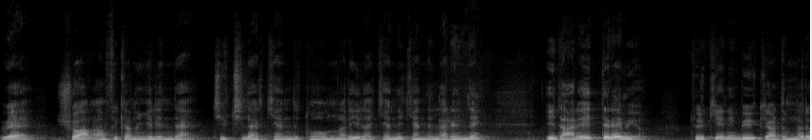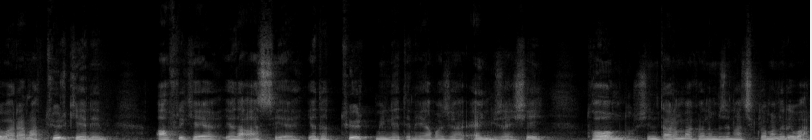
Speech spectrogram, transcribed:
ve şu an Afrika'nın elinde çiftçiler kendi tohumlarıyla kendi kendilerini idare ettiremiyor. Türkiye'nin büyük yardımları var ama Türkiye'nin Afrika'ya ya da Asya'ya ya da Türk milletine yapacağı en güzel şey tohumdur. Şimdi Tarım Bakanımızın açıklamaları var.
